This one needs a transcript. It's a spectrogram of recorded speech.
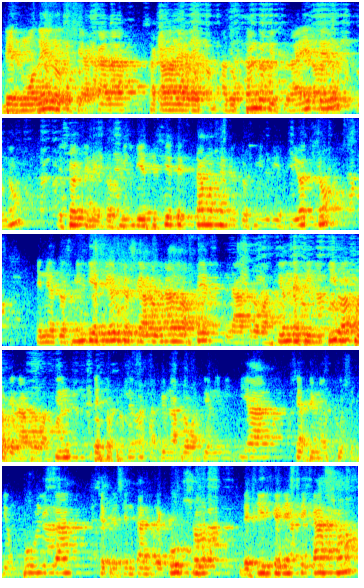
del modelo que se acaba, de adoptando, que es la ETEL, ¿no? Eso en el 2017, estamos en el 2018, en el 2018 se ha logrado hacer la aprobación definitiva, porque la aprobación de estos procesos se hace una aprobación inicial, se hace una exposición pública, se presentan recursos. Decir que en este caso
